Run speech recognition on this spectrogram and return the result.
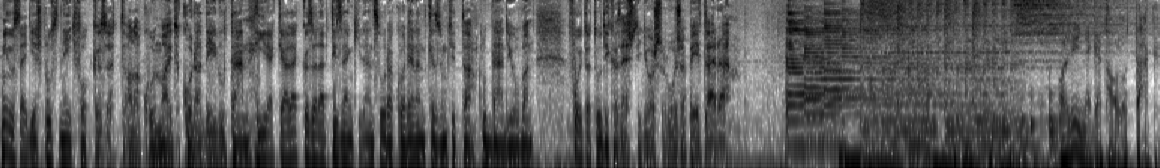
Mínusz 1 és plusz 4 fok között alakul majd kora délután. Hírekkel legközelebb 19 órakor jelentkezünk itt a Klubrádióban. Folytatódik az esti gyors Rózsa Péterrel. A lényeget hallották.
